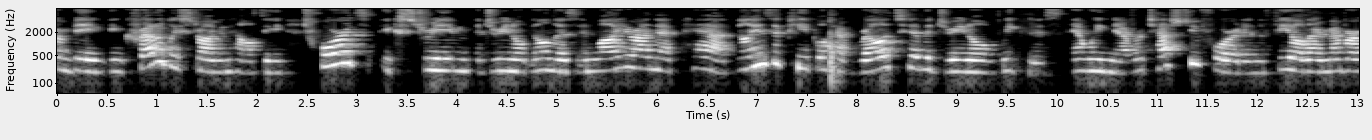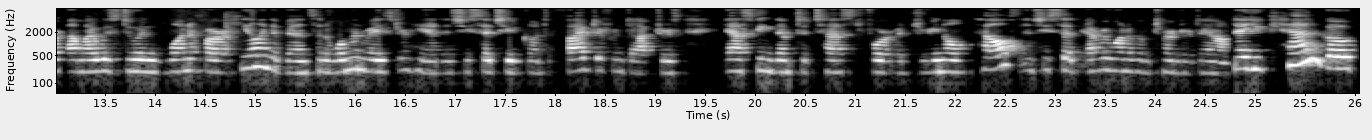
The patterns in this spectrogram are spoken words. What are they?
from being incredibly strong and healthy towards extreme adrenal illness. And while you're on that path millions of people have relative adrenal weakness and we never test you for it in the field. I remember um, i was doing one of our healing events and a woman raised her hand and she said she had gone to five different doctors asking them to test for adrenal health, and she said every one of them turned her down. Now, you can go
